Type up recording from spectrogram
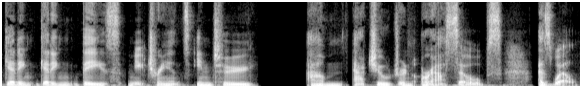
getting getting these nutrients into um, our children or ourselves as well.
